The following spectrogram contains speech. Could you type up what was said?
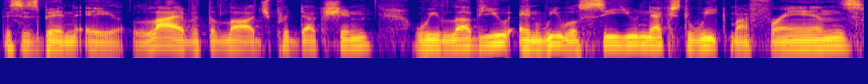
This has been a live at the lodge production. We love you and we will see you next week, my friends.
